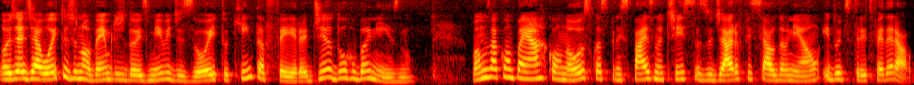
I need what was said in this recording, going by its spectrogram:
hoje é dia 8 de novembro de 2018, quinta-feira, dia do urbanismo. Vamos acompanhar conosco as principais notícias do Diário Oficial da União e do Distrito Federal.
